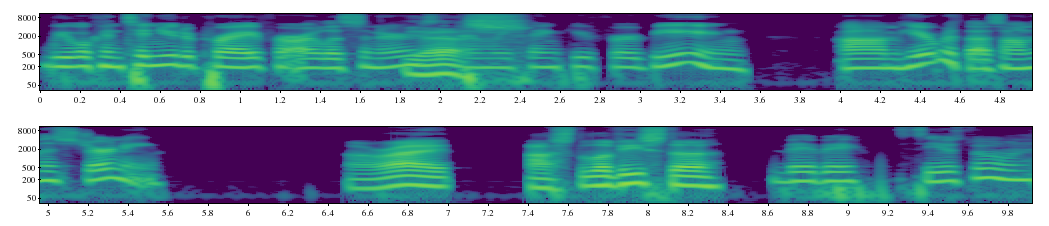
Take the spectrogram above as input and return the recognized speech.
we will continue to pray for our listeners, yes. and we thank you for being um, here with us on this journey, All right. Hasta la vista. Baby. See you soon.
